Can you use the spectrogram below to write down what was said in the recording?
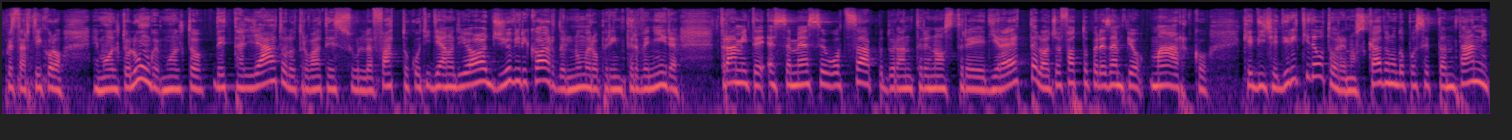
Questo articolo è molto lungo e molto dettagliato, lo trovate sul Fatto Quotidiano di oggi. Io vi ricordo il numero per intervenire tramite sms e whatsapp durante le nostre dirette, lo ha già fatto per esempio Marco che dice i diritti d'autore non scadono dopo 70 anni.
